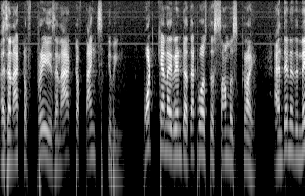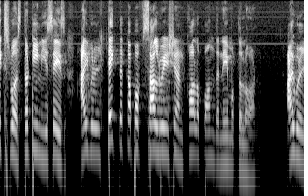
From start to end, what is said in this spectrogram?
as an act of praise, an act of thanksgiving. What can I render? That was the psalmist's cry. And then in the next verse, 13, he says, I will take the cup of salvation and call upon the name of the Lord. I will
